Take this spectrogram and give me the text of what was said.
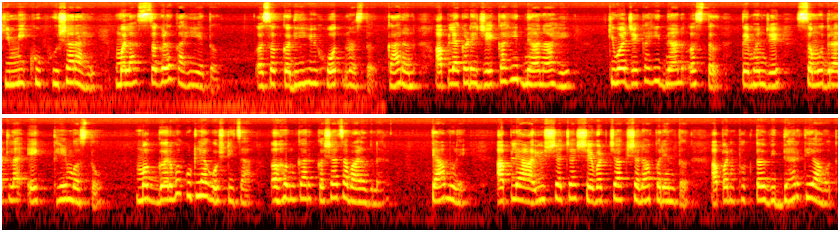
की मी खूप हुशार आहे मला सगळं काही येतं. असं कधीही होत नसतं. कारण आपल्याकडे जे काही ज्ञान आहे किंवा जे काही ज्ञान असतं ते म्हणजे समुद्रातला एक थेंब असतो. मग गर्व कुठल्या गोष्टीचा? अहंकार कशाचा बाळगणार? त्यामुळे आपल्या आयुष्याच्या शेवटच्या क्षणापर्यंत आपण फक्त विद्यार्थी आहोत.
